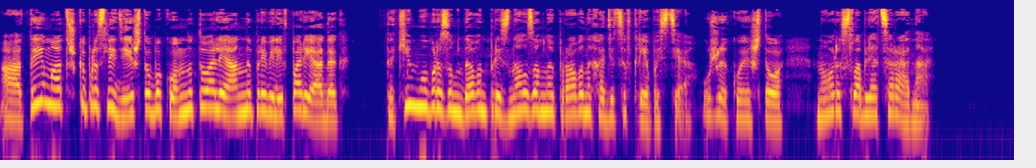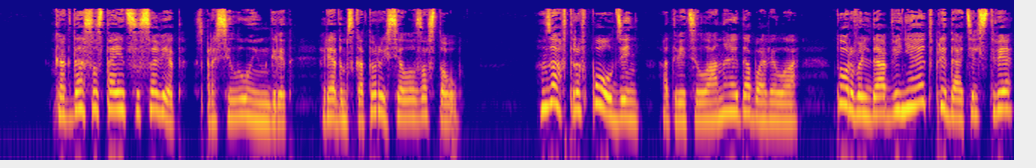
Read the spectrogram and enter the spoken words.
а ты, матушка, проследи, чтобы комнату Алианны привели в порядок». Таким образом, Даван признал за мной право находиться в крепости, уже кое-что, но расслабляться рано. «Когда состоится совет?» — спросила Уингрид, рядом с которой села за стол. «Завтра в полдень», — ответила она и добавила. «Торвальда обвиняют в предательстве».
